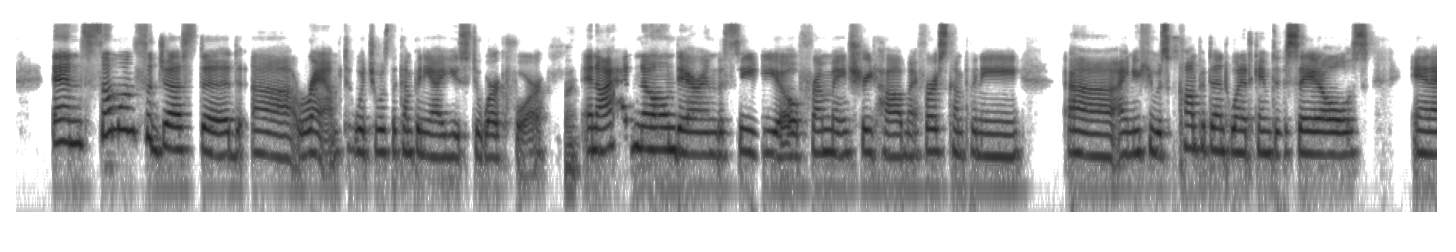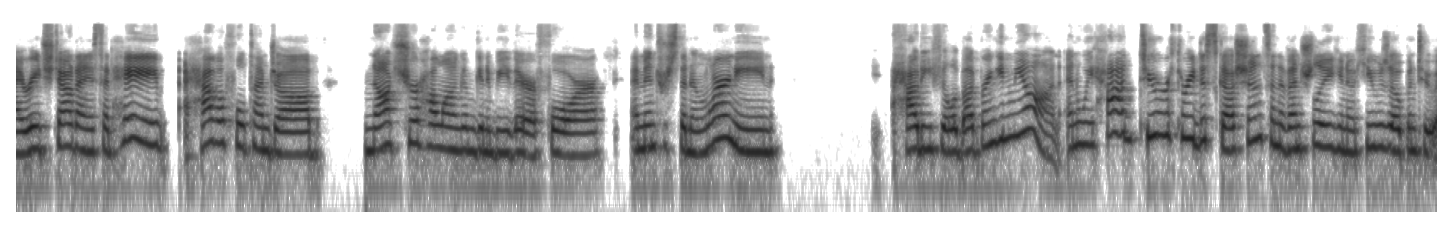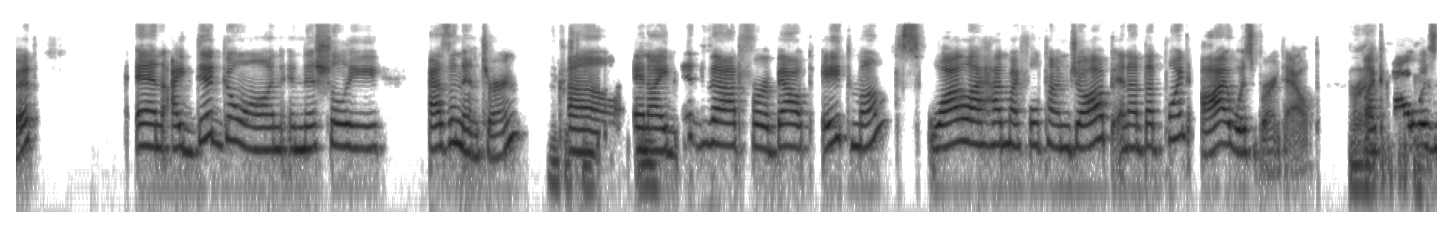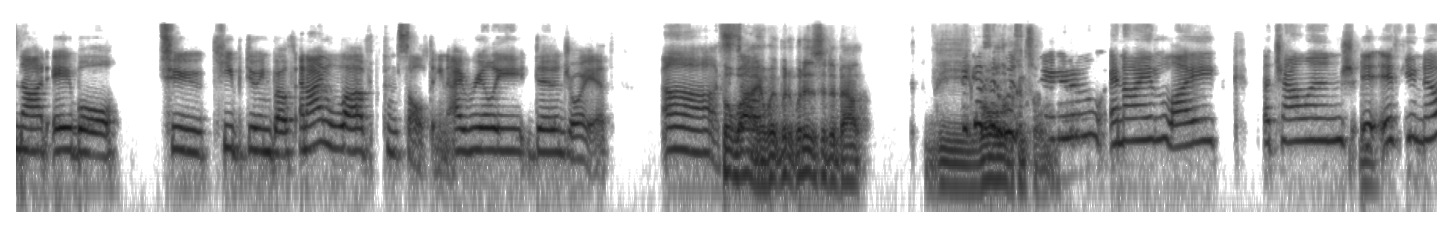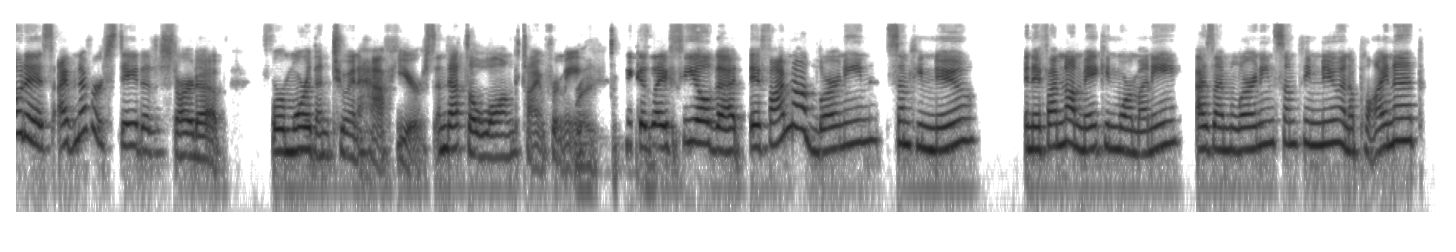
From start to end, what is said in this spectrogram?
And someone suggested uh, Ramped, which was the company I used to work for. Right. And I had known Darren, the CEO from Main Street Hub, my first company. Uh, I knew he was competent when it came to sales. And I reached out and I said, Hey, I have a full time job. Not sure how long I'm going to be there for. I'm interested in learning. How do you feel about bringing me on? And we had two or three discussions, and eventually, you know, he was open to it. And I did go on initially as an intern. Uh, and mm. I did that for about eight months while I had my full time job. And at that point, I was burnt out. Right. Like I was not able to keep doing both. And I loved consulting. I really did enjoy it. Uh, but so, why? What, what is it about the role of consulting? New, and I like a challenge. Mm-hmm. If you notice, I've never stayed at a startup for more than two and a half years. And that's a long time for me. Right. Because I feel that if I'm not learning something new and if I'm not making more money as I'm learning something new and applying it,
